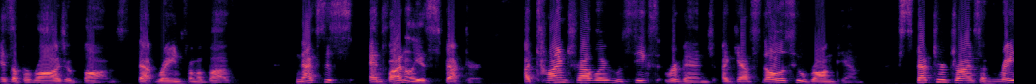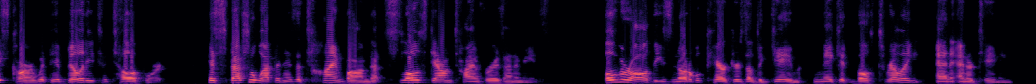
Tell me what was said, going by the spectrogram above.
is a barrage of bombs that rain from above. Next is, and finally, is Spectre, a time traveler who seeks revenge against those who wronged him. Spectre drives a race car with the ability to teleport. His special weapon is a time bomb that slows down time for his enemies. Overall, these notable characters of the game make it both thrilling and entertaining.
